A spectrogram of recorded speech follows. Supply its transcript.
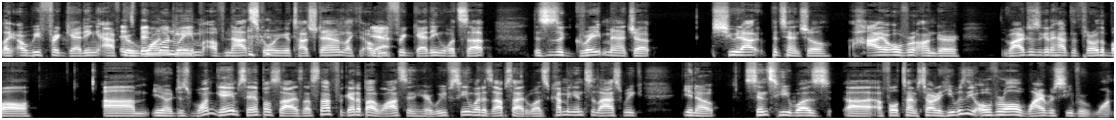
Like, are we forgetting after one, one game week. of not scoring a touchdown? Like, are Yeah. we forgetting what's up? This is a great matchup, shootout potential, high over under. Rodgers is going to have to throw the ball. Um, you know, just one game sample size. Let's not forget about Watson here. We've seen what his upside was coming into last week. You know, since he was uh, a full time starter, he was the overall wide receiver one.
